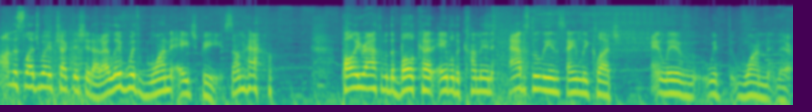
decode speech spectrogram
on the Sludge Wave. Check this shit out. I live with 1 HP. Somehow, Poliwrath with the Bowl Cut able to come in absolutely insanely clutch and live with 1 there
